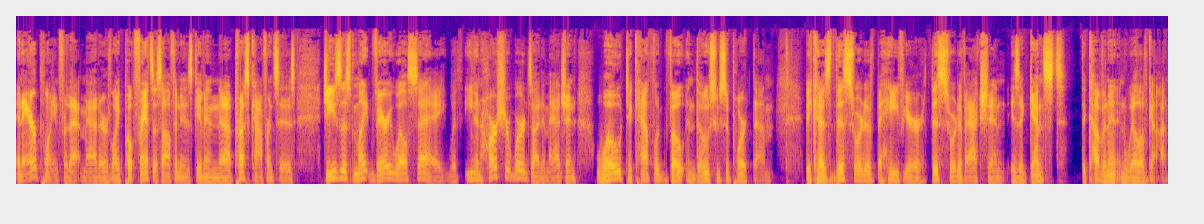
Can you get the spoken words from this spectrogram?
an airplane for that matter, like Pope Francis often is given uh, press conferences, Jesus might very well say, with even harsher words, I'd imagine, woe to Catholic vote and those who support them. Because this sort of behavior, this sort of action is against the covenant and will of God.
